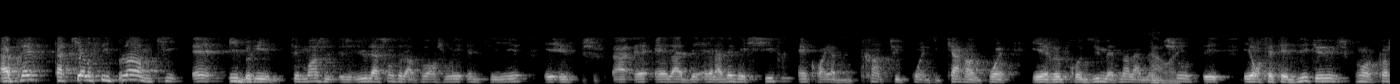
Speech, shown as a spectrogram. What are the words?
après, tu as Kelsey Plum qui est hybride. moi, j'ai eu la chance de la voir jouer NCA et ah, elle, a elle, avait des chiffres incroyables, du 38 points, du 40 points, et elle reproduit maintenant la même ah chose. Et, et, on s'était dit que, quand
